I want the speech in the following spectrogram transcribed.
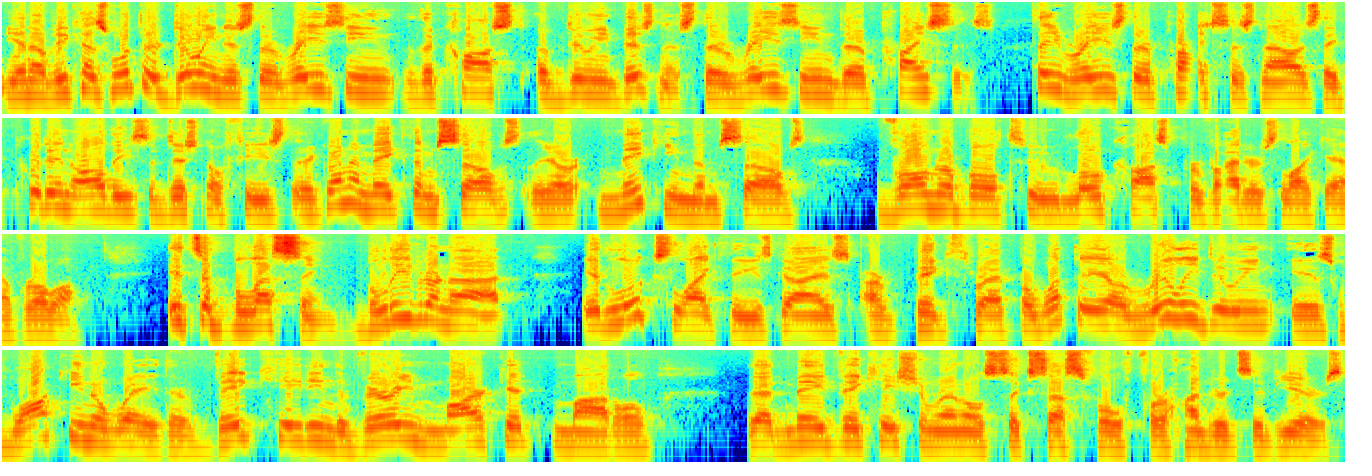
you know, because what they're doing is they're raising the cost of doing business. They're raising their prices. They raise their prices now as they put in all these additional fees, they're going to make themselves, they are making themselves vulnerable to low cost providers like Avroa. It's a blessing. Believe it or not, it looks like these guys are a big threat, but what they are really doing is walking away. They're vacating the very market model that made vacation rentals successful for hundreds of years.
